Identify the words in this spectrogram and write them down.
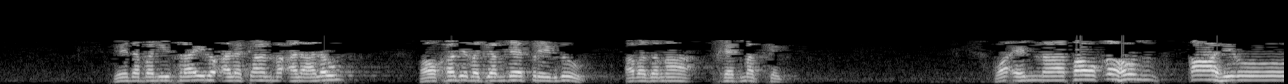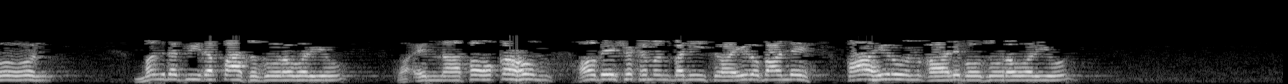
وی د بني اسرائیلو الکان به الالو او ښځې به جمدی پرېږدو او به زما خدمت کوي وانا فوقهم قاهرون موږ د دوی د پاسه زورور یو وانا فوقهم او بېشکه موږ بني اسرائیلو باندې قاهرون غالب او زورور یو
